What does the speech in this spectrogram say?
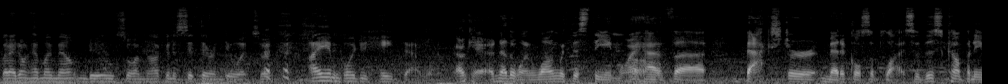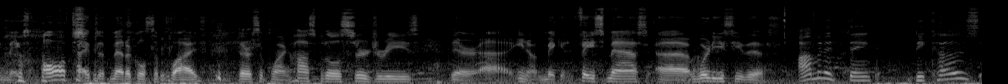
but I don't have my Mountain Dew, so I'm not going to sit there and do it. So I am going to hate that one. Okay, another one along with this theme. I Uh-huh. have uh, Baxter Medical Supply. So this company makes all types of medical supplies. They're supplying hospitals, surgeries. They're uh, you know making face masks. Uh, where do you see this? I'm going to think because,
